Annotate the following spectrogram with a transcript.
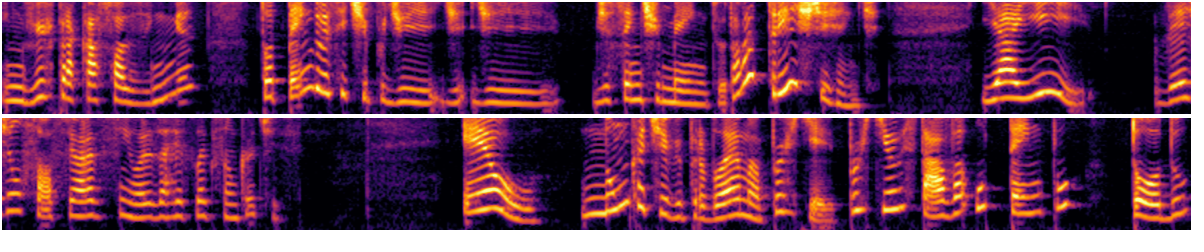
em vir para cá sozinha, tô tendo esse tipo de, de, de, de sentimento? Eu tava triste, gente. E aí, vejam só, senhoras e senhores, a reflexão que eu tive. Eu nunca tive problema, por quê? Porque eu estava o tempo todo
